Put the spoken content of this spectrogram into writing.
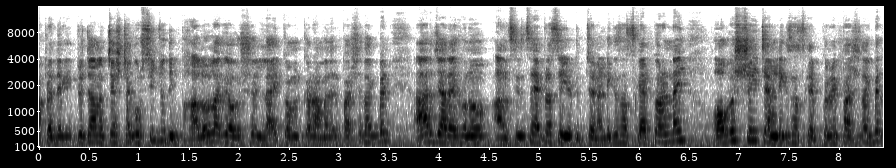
আপনাদেরকে একটু জানার চেষ্টা করছি, যদি ভালো লাগে অবশ্যই লাইক কমেন্ট করে আমাদের পাশে থাকবেন। আর যারা এখনও আনসিন সাইপ্রাস ইউটিউব চ্যানেলটিকে সাবস্ক্রাইব করেন নাই, অবশ্যই চ্যানেলটিকে সাবস্ক্রাইব করে পাশে থাকবেন।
